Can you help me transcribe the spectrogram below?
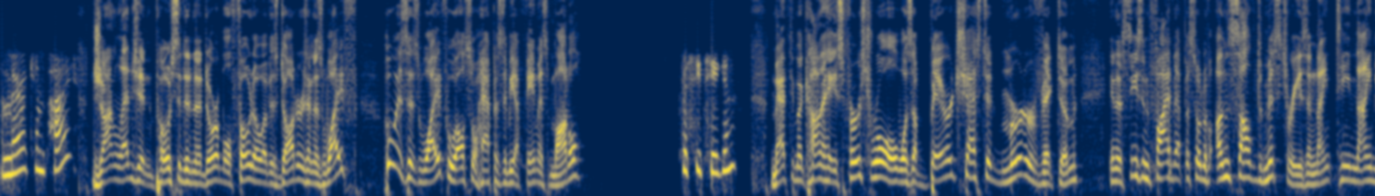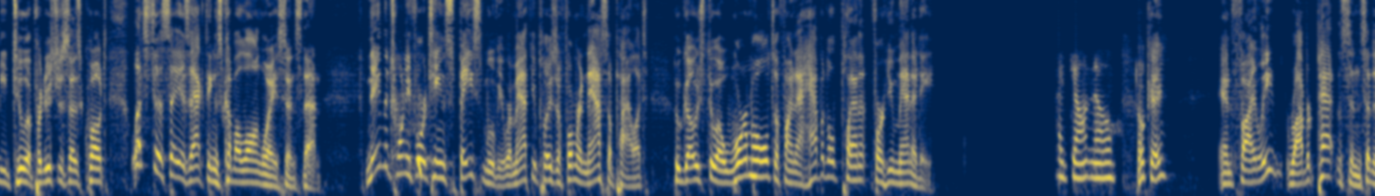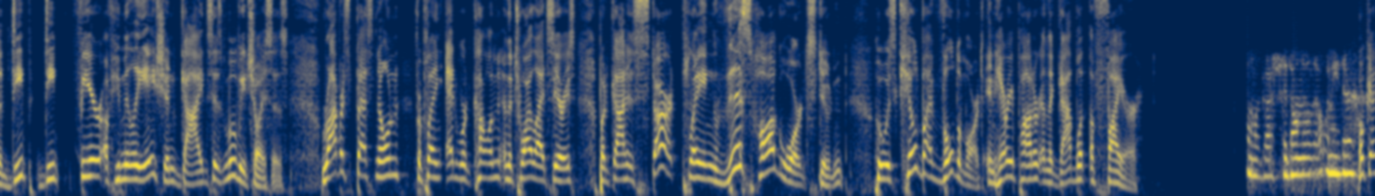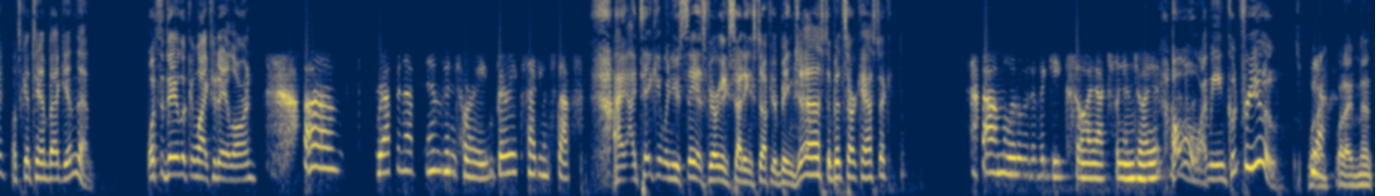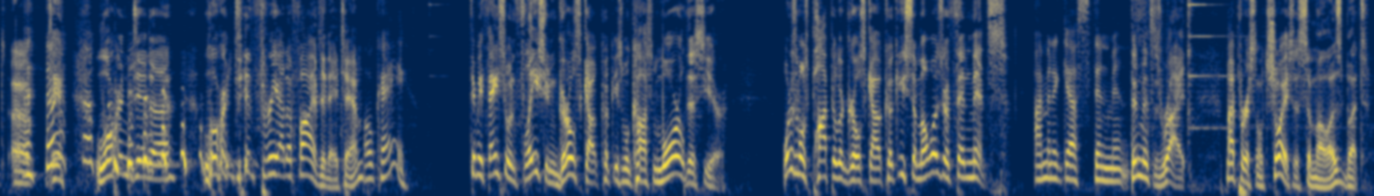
American Pie? John Legend posted an adorable photo of his daughters and his wife. Who is his wife, who also happens to be a famous model? Chrissy Teigen? Matthew McConaughey's first role was a bare chested murder victim in a season five episode of Unsolved Mysteries in 1992. A producer says, quote, let's just say his acting has come a long way since then. Name the 2014 space movie where Matthew plays a former NASA pilot who goes through a wormhole to find a habitable planet for humanity. I don't know. Okay. And finally, Robert Pattinson said a deep, deep fear of humiliation guides his movie choices. Robert's best known for playing Edward Cullen in the Twilight series, but got his start playing this Hogwarts student who was killed by Voldemort in Harry Potter and the Goblet of Fire. Oh my gosh, I don't know that one either. Okay, let's get Tam back in then. What's the day looking like today, Lauren? Um, wrapping up inventory. Very exciting stuff. I, I take it when you say it's very exciting stuff, you're being just a bit sarcastic? I'm a little bit of a geek, so I actually enjoy it. Oh, I mean, good for you. is What, Yeah. I, what I meant. Uh, Tam, Lauren did. Uh, Lauren did three out of five today. Tam. Okay. Timmy, thanks to inflation, Girl Scout cookies will cost more this year. What is the most popular Girl Scout cookie? Samoas or Thin Mints? I'm going to guess Thin Mints. Thin Mints is right. My personal choice is Samoas, but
